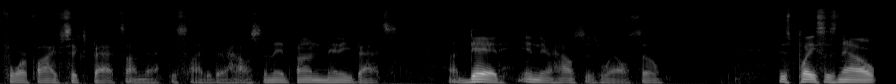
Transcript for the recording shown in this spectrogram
four, five, six bats on the, the side of their house. And they'd found many bats uh, dead in their house as well. So this place has now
